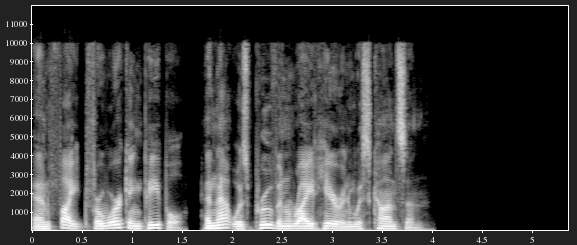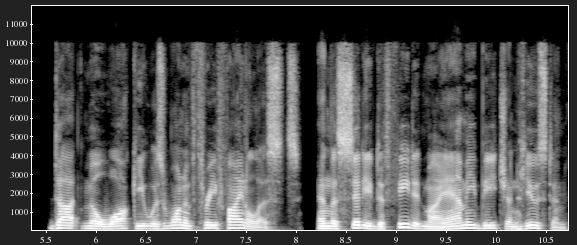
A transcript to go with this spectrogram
and fight for working people, and that was proven right here in Wisconsin. Milwaukee was one of three finalists, and the city defeated Miami Beach and Houston.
